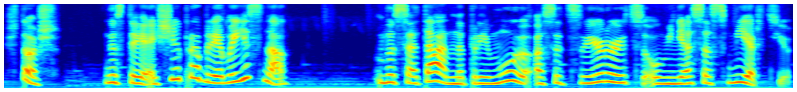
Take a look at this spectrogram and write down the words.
Что ж, настоящая проблема ясна. Высота напрямую ассоциируется у меня со смертью,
